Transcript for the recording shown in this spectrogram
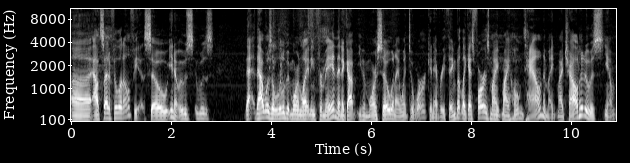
uh, outside of Philadelphia. So you know it was it was that that was a little bit more enlightening for me and then it got even more so when i went to work and everything. But like as far as my my hometown and my, my childhood it was you know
